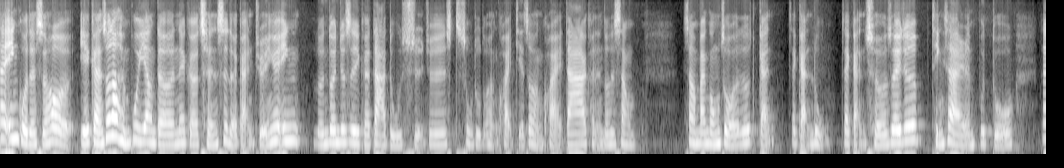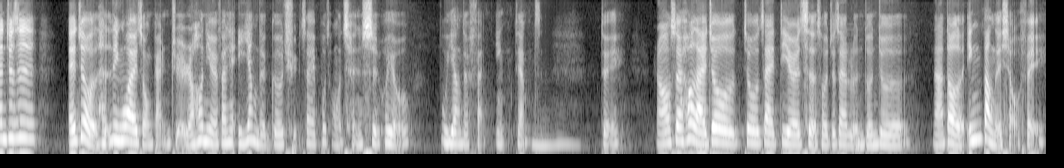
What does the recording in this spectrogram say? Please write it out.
在英国的时候也感受到很不一样的那个城市的感觉，因为英伦敦就是一个大都市，就是速度都很快，节奏很快，大家可能都是上上班工作都赶在赶路，在赶车，所以就是停下来的人不多，但就是诶，就有很另外一种感觉。然后你也会发现，一样的歌曲在不同的城市会有不一样的反应，这样子。对，然后所以后来就就在第二次的时候，就在伦敦就拿到了英镑的小费。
